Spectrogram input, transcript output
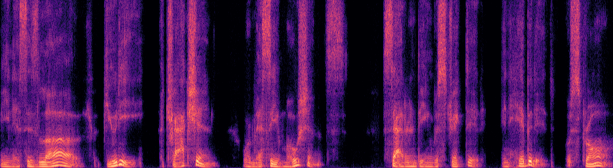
Venus is love, beauty, attraction, or messy emotions. Saturn being restricted, inhibited, or strong.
